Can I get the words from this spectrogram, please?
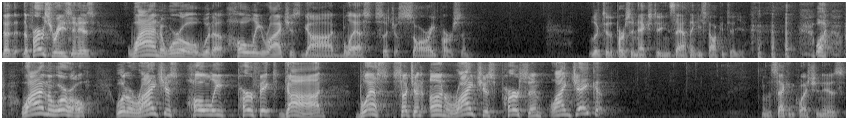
The, the first reason is why in the world would a holy, righteous God bless such a sorry person? Look to the person next to you and say, I think he's talking to you. why, why in the world would a righteous, holy, perfect God bless such an unrighteous person like Jacob? The second question is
